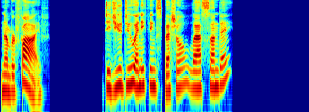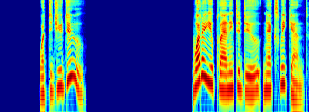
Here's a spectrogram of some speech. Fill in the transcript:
Number 5. Did you do anything special last Sunday? What did you do? What are you planning to do next weekend?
